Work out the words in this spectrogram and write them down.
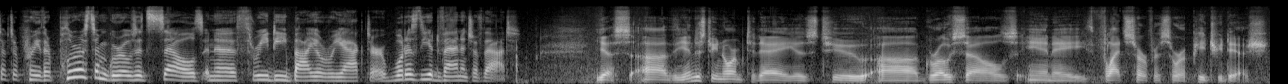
Dr. Prather, Pluristem grows its cells in a 3D bioreactor. What is the advantage of that? Yes, uh, the industry norm today is to uh, grow cells in a flat surface or a petri dish.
